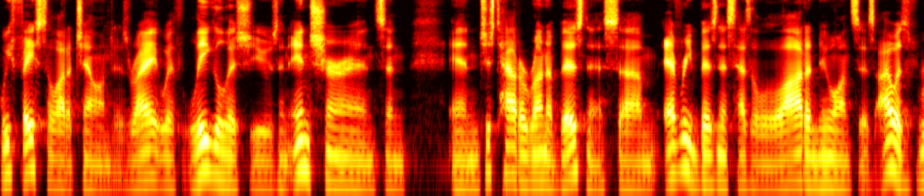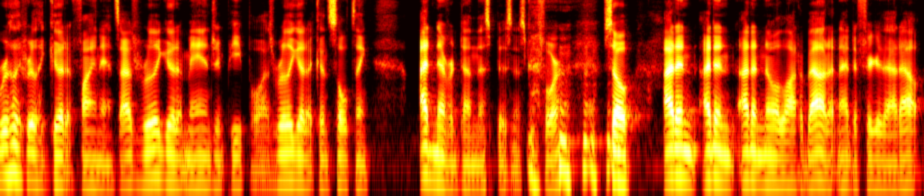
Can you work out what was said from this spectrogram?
we faced a lot of challenges right with legal issues and insurance and and just how to run a business. Um, every business has a lot of nuances. I was really really good at finance. I was really good at managing people. I was really good at consulting. I'd never done this business before. So i didn't i didn't i didn't know a lot about it and i had to figure that out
